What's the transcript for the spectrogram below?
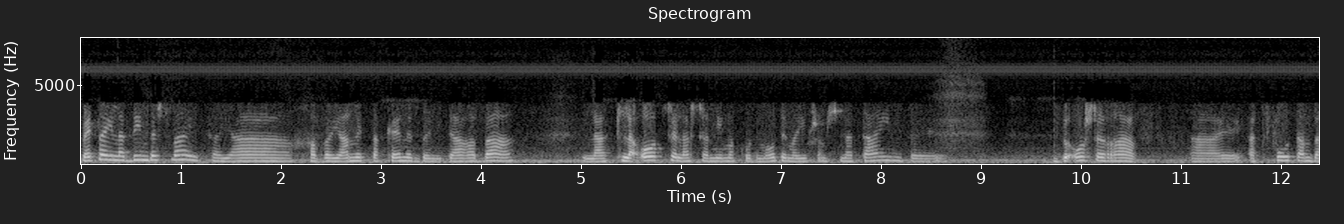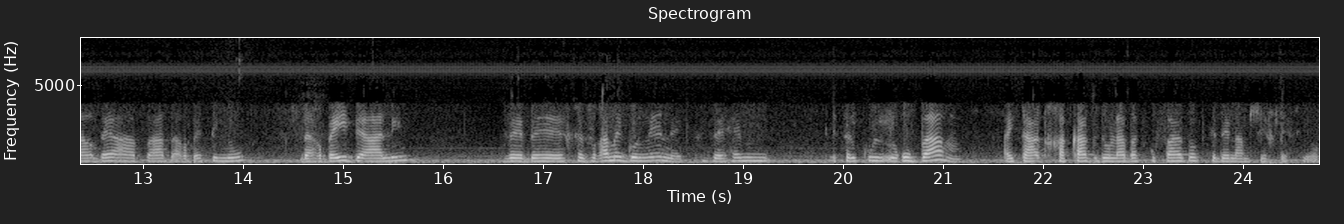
בית הילדים בשוויץ היה חוויה מתקנת במידה רבה לתלאות של השנים הקודמות. הם היו שם שנתיים ובאושר רב. עטפו אותם בהרבה אהבה, בהרבה פינוק, בהרבה אידיאלים ובחברה מגוננת. והם, אצל כול, רובם הייתה הדחקה גדולה בתקופה הזאת כדי להמשיך לחיות.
